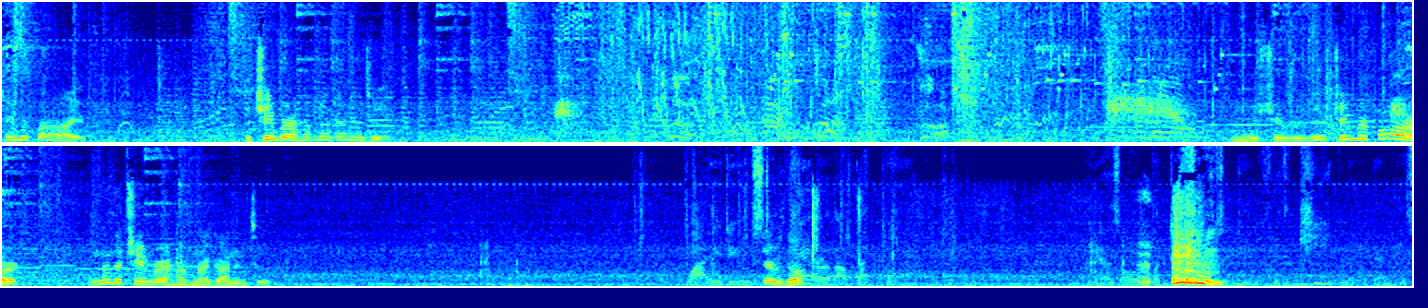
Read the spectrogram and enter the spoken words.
Chamber 5. The chamber I have not gone into. Chamber is this? Chamber 4! Another chamber I have not gone into. Why do you There we still go. care about that boy? He has all but for the Keyblade and his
